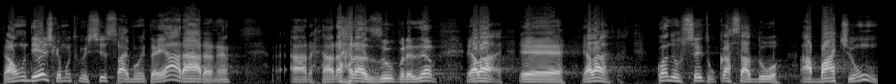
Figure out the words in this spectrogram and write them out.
Tá? Um deles, que é muito conhecido, sai muito aí, é a arara, né? A arara azul, por exemplo, ela, é, ela quando o caçador abate um,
